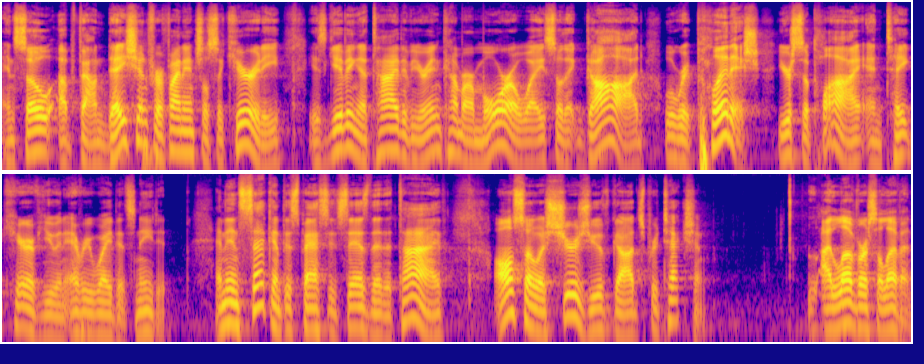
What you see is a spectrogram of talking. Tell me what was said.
And so, a foundation for financial security is giving a tithe of your income or more away so that God will replenish your supply and take care of you in every way that's needed. And then, second, this passage says that a tithe also assures you of God's protection. I love verse 11.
